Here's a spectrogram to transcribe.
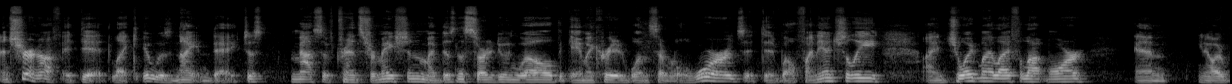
And sure enough, it did. Like, it was night and day. Just massive transformation. My business started doing well. The game I created won several awards. It did well financially. I enjoyed my life a lot more and you know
